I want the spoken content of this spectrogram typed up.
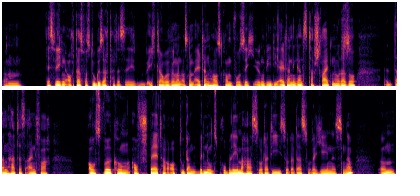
Ähm, deswegen auch das, was du gesagt hattest. Ich glaube, wenn man aus einem Elternhaus kommt, wo sich irgendwie die Eltern den ganzen Tag streiten oder so, dann hat das einfach Auswirkungen auf später, ob du dann Bindungsprobleme hast oder dies oder das oder jenes. Ne? Ähm,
